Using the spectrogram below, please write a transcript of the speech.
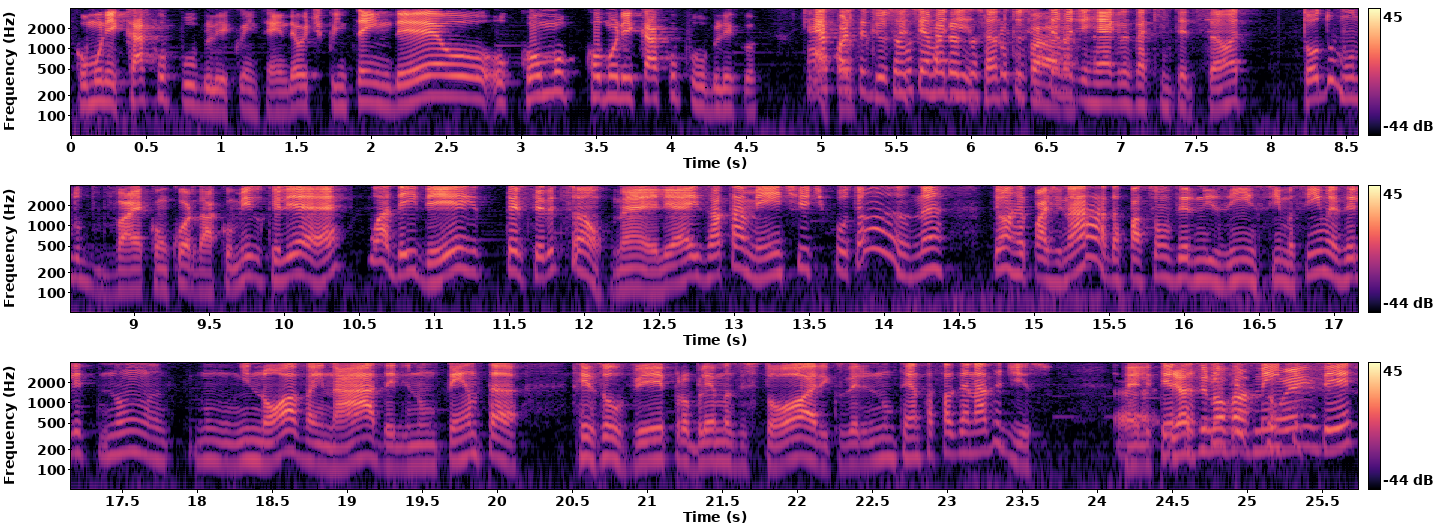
Comunicar com o público, entendeu? Tipo, entender o, o como comunicar com o público. É, tanto que, o sistema, de, tanto que o sistema de regras da quinta edição é. Todo mundo vai concordar comigo que ele é o AD&D terceira edição, né? Ele é exatamente, tipo, tem uma, né? Tem uma repaginada, passou um vernizinho em cima assim, mas ele não, não inova em nada, ele não tenta resolver problemas históricos, ele não tenta fazer nada disso. né? Ele e tenta simplesmente inovações- ser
